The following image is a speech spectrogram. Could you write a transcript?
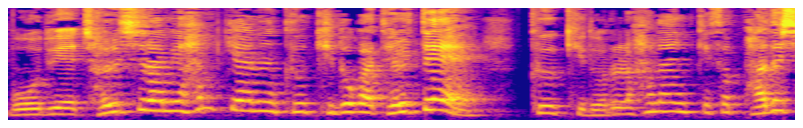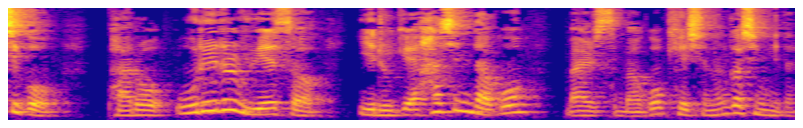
모두의 절실함이 함께하는 그 기도가 될 때 그 기도를 하나님께서 받으시고 바로 우리를 위해서 이루게 하신다고 말씀하고 계시는 것입니다.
